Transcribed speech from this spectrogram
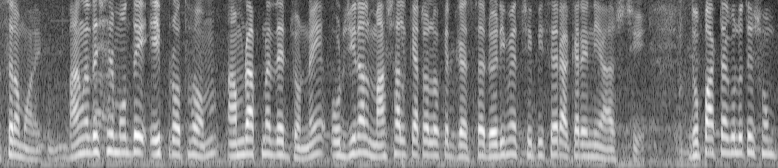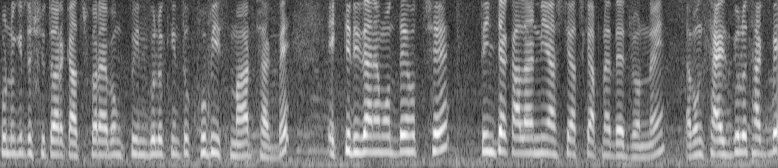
আসসালামু আলাইকুম। বাংলাদেশের মধ্যে এই প্রথম আমরা আপনাদের জন্য অরিজিনাল মাশাল ক্যাটালগের ড্রেসটা রেডিমেড থ্রি পিসের আকারে নিয়ে আসছি। দোপাট্টাগুলোতে সম্পূর্ণ কিন্তু সুতার কাজ করা এবং প্রিন্টগুলো কিন্তু খুবই স্মার্ট থাকবে। একটি ডিজাইনের মধ্যে হচ্ছে তিনটা কালার নিয়ে আসছি আজকে আপনাদের জন্য এবং সাইজগুলো থাকবে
